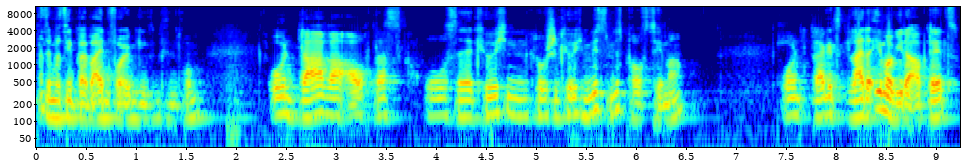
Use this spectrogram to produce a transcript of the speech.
Also im Prinzip bei beiden Folgen ging es ein bisschen drum. Und da war auch das große Kirchen, katholische Kirchenmissbrauchsthema. Und da gibt es leider immer wieder Updates,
